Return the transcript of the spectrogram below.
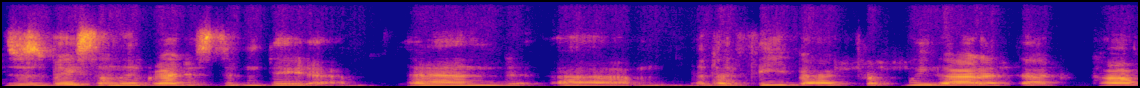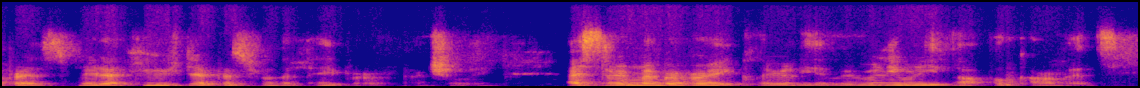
This is based on the graduate student data. And um, the feedback we got at that conference made a huge difference for the paper, actually. I still remember very clearly. They were really, really thoughtful comments.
